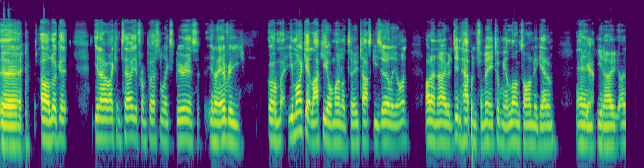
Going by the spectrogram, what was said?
Uh, oh, look at, you know, I can tell you from personal experience, you know, every, well, you might get lucky on one or two tuskies early on. I don't know, but it didn't happen for me. It took me a long time to get them. And, Yeah. you know, I,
